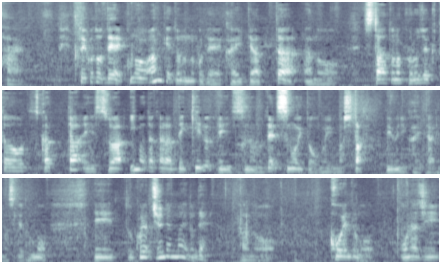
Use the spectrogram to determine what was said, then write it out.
はい。ということでこのアンケートの中で書いてあったあのスタートのプロジェクターを使った演出は今だからできる演出なのですごいと思いました。というふうに書いてありますけども、えー、とこれは10年前のねあの公演でも同じ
